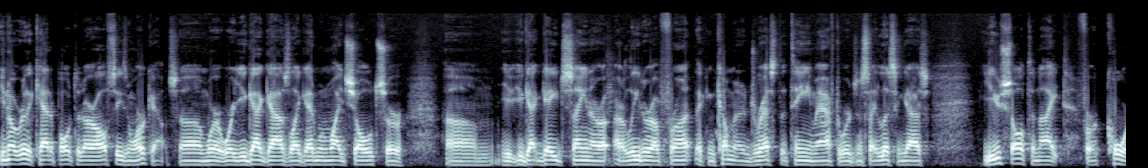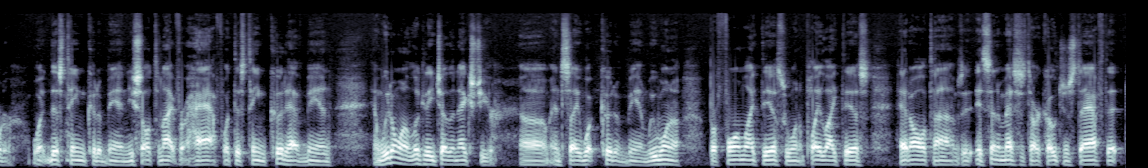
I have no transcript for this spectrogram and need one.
You know, it really catapulted our off-season workouts, um, where, where you got guys like Edwin White Schultz or um, you, you, got Gage Saint, our, our leader up front, that can come and address the team afterwards and say, listen, guys, you saw tonight for a quarter what this team could have been. You saw tonight for a half what this team could have been. And we don't want to look at each other next year um, and say what could have been. We want to perform like this. We want to play like this at all times. It, it sent a message to our coaching staff that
